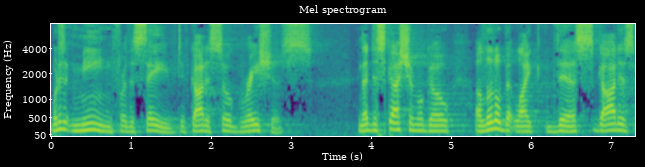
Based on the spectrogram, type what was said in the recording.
What does it mean for the saved if God is so gracious? And that discussion will go a little bit like this God is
